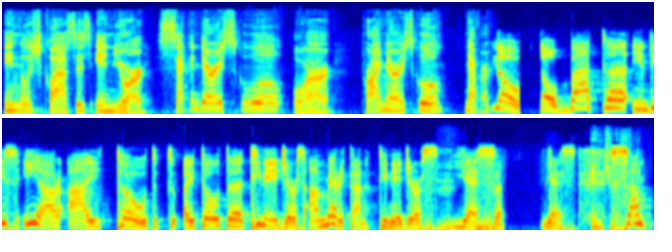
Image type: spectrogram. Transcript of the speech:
English classes in your secondary school or primary school? Never. No, no. But uh, in this year, I taught to, I taught uh, teenagers, American teenagers. Mm. Yes, yes. Some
